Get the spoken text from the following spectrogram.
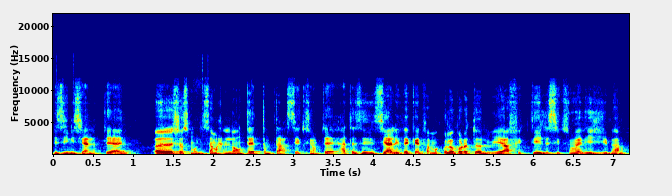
لي زينيسيال نتاعي آه شو اسمه سامحني لونتيت نتاع السيكسيون نتاعي حتى زينيسيال إذا كان فما كولابوراتور اللي يافيكتي للسيكسيون هذه يجيبها.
